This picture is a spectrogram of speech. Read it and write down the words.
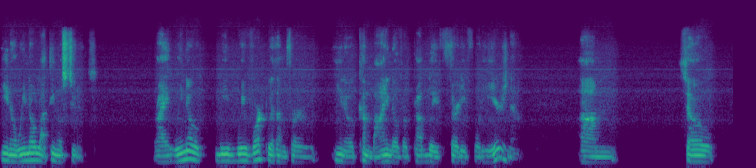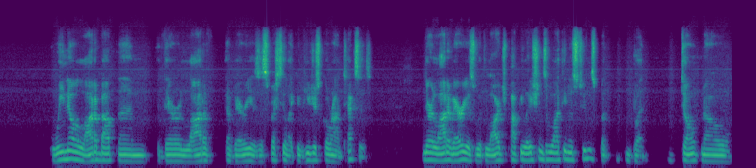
you know, we know Latino students, right? We know we we've worked with them for, you know, combined over probably 30, 40 years now. Um, so we know a lot about them. There are a lot of, of areas, especially like if you just go around Texas, there are a lot of areas with large populations of Latino students, but but don't know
